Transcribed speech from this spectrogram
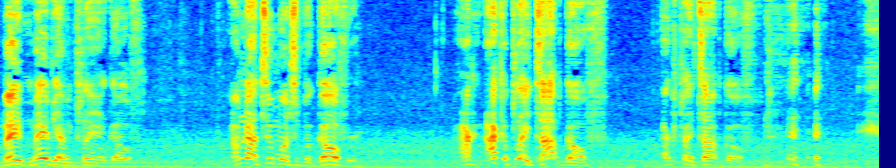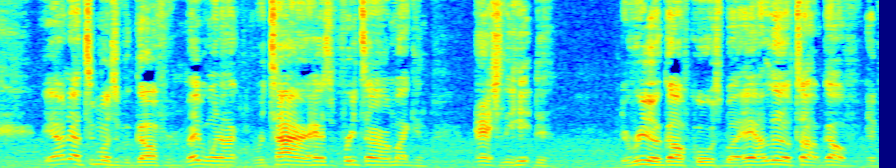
Maybe, maybe I'll be playing golf. I'm not too much of a golfer. I, I could play Topgolf. I could play Topgolf. yeah, I'm not too much of a golfer. Maybe when I retire, have some free time, I can actually hit the the real golf course. But hey, I love Topgolf. If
